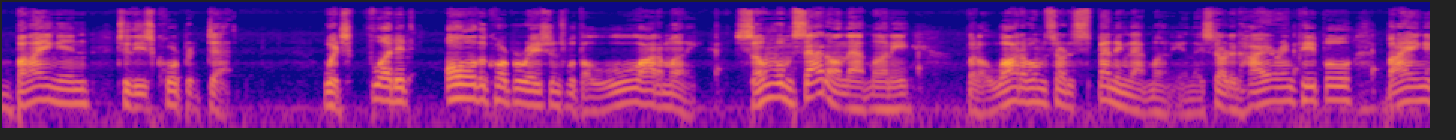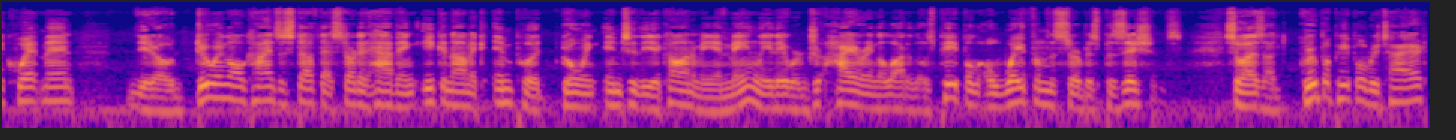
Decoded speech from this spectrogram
buying into these corporate debt, which flooded all the corporations with a lot of money. Some of them sat on that money, but a lot of them started spending that money and they started hiring people, buying equipment, you know, doing all kinds of stuff that started having economic input going into the economy. And mainly they were hiring a lot of those people away from the service positions. So as a group of people retired,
